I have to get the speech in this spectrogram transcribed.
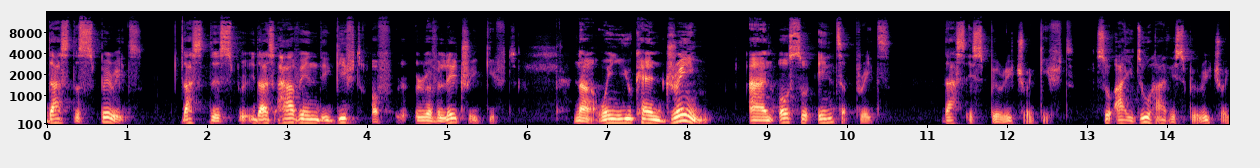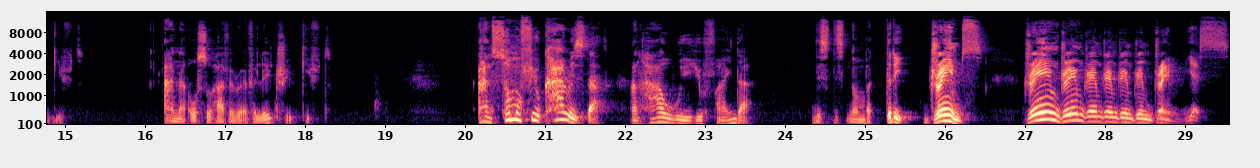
that's the spirit. That's the spirit. That's having the gift of revelatory gift. Now, when you can dream and also interpret, that's a spiritual gift. So I do have a spiritual gift. And I also have a revelatory gift. And some of you carries that. And how will you find that? This is number three. Dreams. Dream, dream, dream, dream, dream, dream, dream. Yes.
